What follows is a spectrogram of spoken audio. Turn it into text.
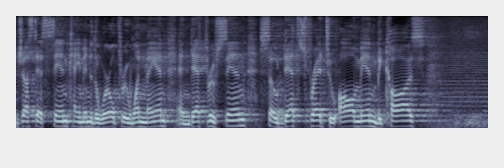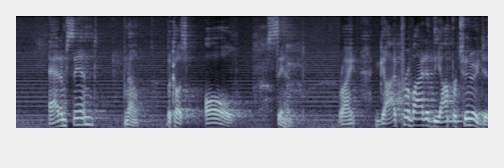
just as sin came into the world through one man and death through sin so death spread to all men because Adam sinned? No, because all sinned. Right? God provided the opportunity to,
